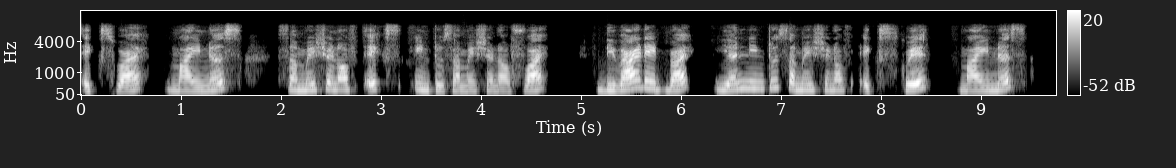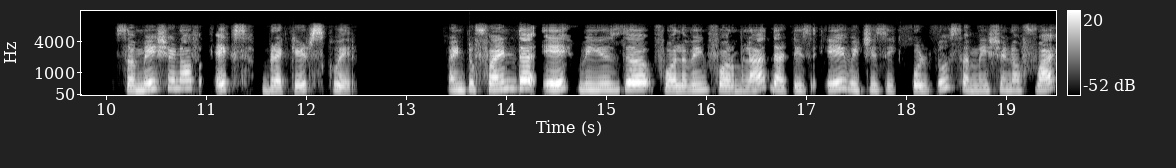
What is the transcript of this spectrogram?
xy minus summation of x into summation of y divided by n into summation of x square minus summation of x bracket square. And to find the a, we use the following formula that is a which is equal to summation of y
